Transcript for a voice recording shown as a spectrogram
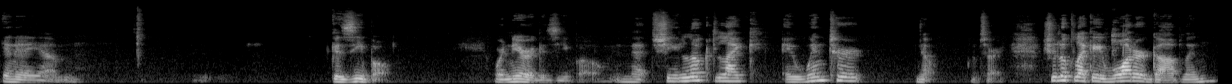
in a um, gazebo or near a gazebo, and that she looked like a winter. No, I'm sorry. She looked like a water goblin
